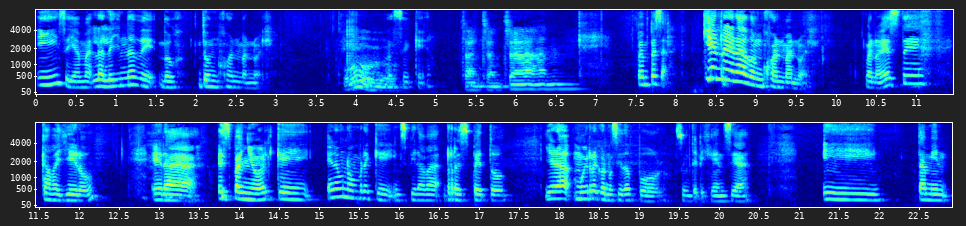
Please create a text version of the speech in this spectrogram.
Y se llama La leyenda de Do- Don Juan Manuel. Uh. Así que, Chan, chan, chan. para empezar, ¿quién era Don Juan Manuel? Bueno, este caballero era español que era un hombre que inspiraba respeto y era muy reconocido por su inteligencia. Y también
